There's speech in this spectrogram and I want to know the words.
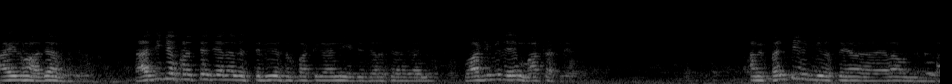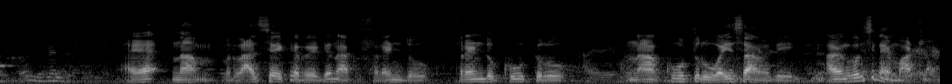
ఆయన అదే అనుకుంటున్నారు రాజకీయ ప్రత్యర్థి అనేది తెలుగుదేశం పార్టీ కానీ ఇటు జనసేన కానీ వాటి మీద ఏం మాట్లాడలేదు. ఆమె పనితీరు మీద ఎలా- ఉంది మీకు మీకు అనిపిస్తుంది అయ్యా నా రాజశేఖర్ రెడ్డి నాకు ఫ్రెండు ఫ్రెండ్ కూతురు. నా కూతురు వయసు ఆమెది. ఆమె గురించి నేను మాట్లాడు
